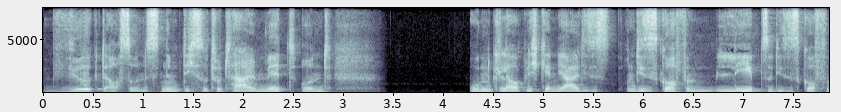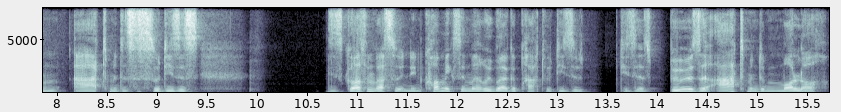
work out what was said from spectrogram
wirkt auch so und es nimmt dich so total mit und unglaublich genial. Dieses, und dieses Gotham lebt, so dieses Gotham atmet. Das ist so dieses, dieses Gotham, was so in den Comics immer rübergebracht wird, diese, dieses böse, atmende Moloch,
